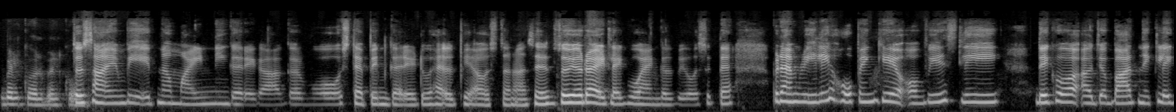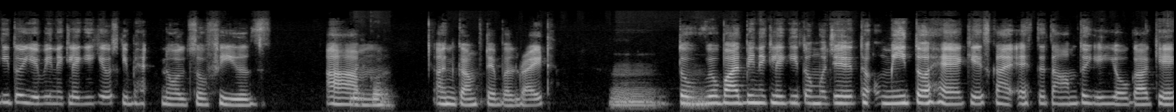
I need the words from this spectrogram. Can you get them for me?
بالکل بالکل۔ تو سائم بھی اتنا مائنڈ نہیں کرے گا اگر وہ اسٹیپ ان کرے ٹو ہیلپ یا اس طرح سے۔ سو یو رائٹ لائک وہ اینگل بھی ہو سکتا ہے۔ But I am really hoping کہ اوبیسلی دیکھو جب بات نکلے گی تو یہ بھی نکلے گی کہ اس کی بہن آلسو فیلز انکمفرٹیبل رائٹ تو وہ بات بھی نکلے گی تو مجھے امید تو ہے کہ اس کا اختتام تو یہی ہوگا کہ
